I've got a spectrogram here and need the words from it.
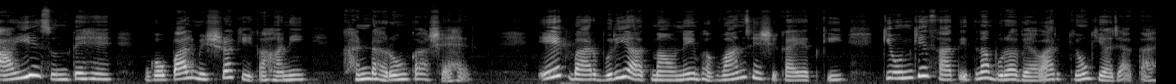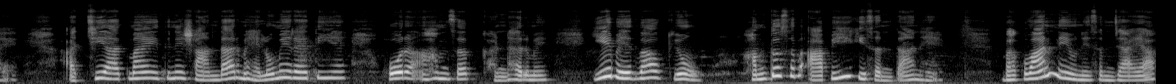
आइए सुनते हैं गोपाल मिश्रा की कहानी खंडहरों का शहर। एक बार बुरी आत्माओं ने भगवान से शिकायत की कि उनके साथ इतना बुरा व्यवहार क्यों किया जाता है। अच्छी आत्माएँ इतने शानदार महलों में रहती हैं और हम सब खंडहर में। ये भेदभाव क्यों? हम तो सब आप ही की संतान हैं। भगवान ने उन्हें समझाया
